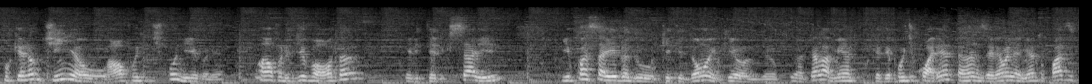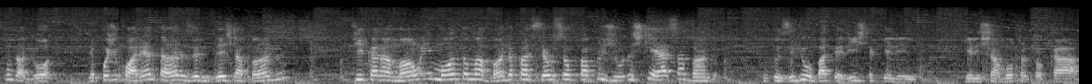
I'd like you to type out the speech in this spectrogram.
porque não tinha o Halford disponível. Né? O Halford de volta, ele teve que sair. E com a saída do Kick Doe, que eu, eu até lamento, porque depois de 40 anos ele é um elemento quase fundador. Depois de 40 anos ele deixa a banda fica na mão e monta uma banda para ser o seu próprio Judas, que é essa banda. Inclusive o baterista que ele, que ele chamou para tocar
